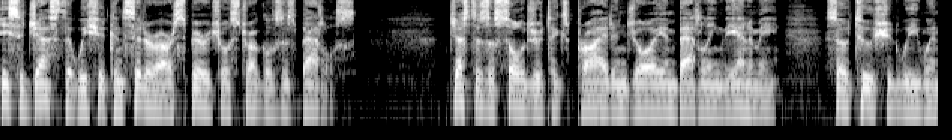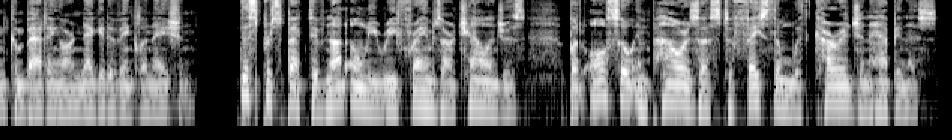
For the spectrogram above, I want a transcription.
He suggests that we should consider our spiritual struggles as battles. Just as a soldier takes pride and joy in battling the enemy, so too should we when combating our negative inclination. This perspective not only reframes our challenges, but also empowers us to face them with courage and happiness.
